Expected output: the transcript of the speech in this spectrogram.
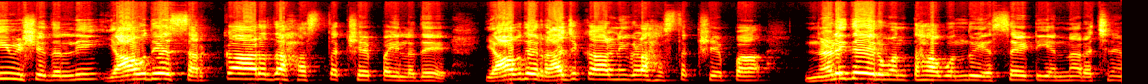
ಈ ವಿಷಯದಲ್ಲಿ ಯಾವುದೇ ಸರ್ಕಾರದ ಹಸ್ತಕ್ಷೇಪ ಇಲ್ಲದೆ, ಯಾವುದೇ ರಾಜಕಾರಣಿಗಳ ಹಸ್ತಕ್ಷೇಪ ನಡೆದೇ ಇರುವಂತಹ ಒಂದು ಎಸ್ ಐ ಟಿಯನ್ನು ರಚನೆ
